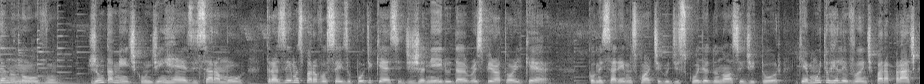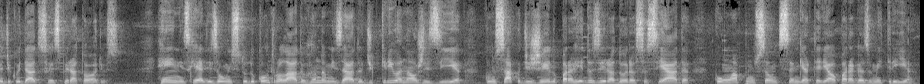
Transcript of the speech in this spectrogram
Ano Novo! Juntamente com Jim Rez e Sarah Moore, trazemos para vocês o podcast de janeiro da Respiratory Care. Começaremos com o artigo de escolha do nosso editor, que é muito relevante para a prática de cuidados respiratórios. Haynes realizou um estudo controlado randomizado de crioanalgesia com saco de gelo para reduzir a dor associada com a punção de sangue arterial para a gasometria.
